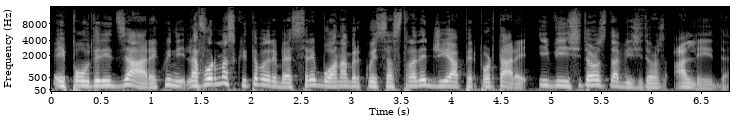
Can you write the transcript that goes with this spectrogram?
e può utilizzare. Quindi la forma scritta potrebbe essere buona per questa strategia per portare i visitors da visitors a lead.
